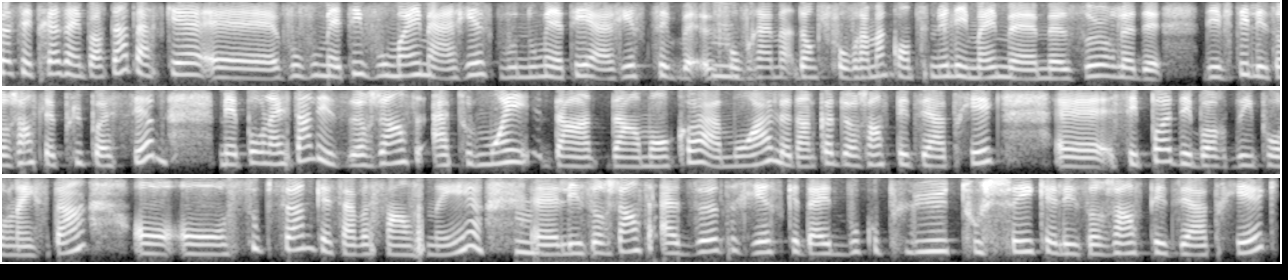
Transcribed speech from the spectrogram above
Ça, c'est très important parce que euh, vous vous mettez vous-même à risque, vous nous mettez à risque. Ben, Mm. faut vraiment, donc, il faut vraiment continuer les mêmes euh, mesures là, de, d'éviter les urgences le plus possible. Mais pour l'instant, les urgences, à tout le moins dans, dans mon cas à moi, là, dans le cas de l'urgence pédiatrique, euh, c'est pas débordé pour l'instant. On, on soupçonne que ça va s'en venir. Mm. Euh, les urgences adultes risquent d'être beaucoup plus touchées que les urgences pédiatriques.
